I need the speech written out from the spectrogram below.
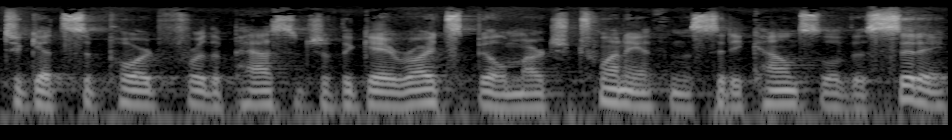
to get support for the passage of the Gay Rights Bill March 20th in the City Council of this city.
